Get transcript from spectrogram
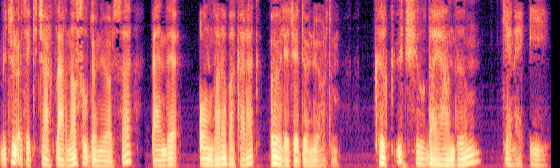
Bütün öteki çarklar nasıl dönüyorsa ben de onlara bakarak öylece dönüyordum. 43 yıl dayandığım gene iyi.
